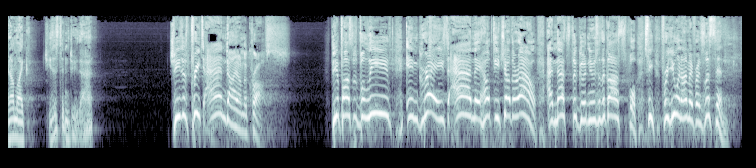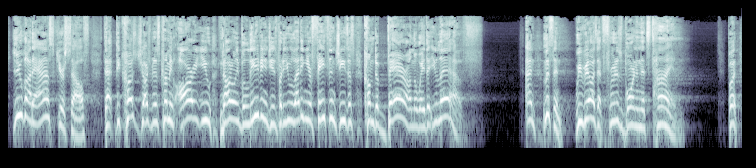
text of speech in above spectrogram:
And I'm like, Jesus didn't do that. Jesus preached and died on the cross. The apostles believed in grace and they helped each other out. And that's the good news of the gospel. See, for you and I, my friends, listen, you got to ask yourself that because judgment is coming, are you not only believing in Jesus, but are you letting your faith in Jesus come to bear on the way that you live? And listen, we realize that fruit is born in its time. But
